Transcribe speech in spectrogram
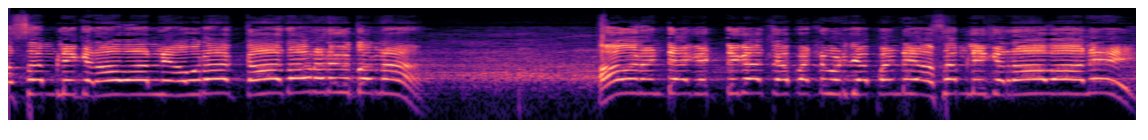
అసెంబ్లీకి రావాలని అవునా కాదా అని అడుగుతున్నా. అవునంటే గట్టిగా చెప్పండి కూడా చెప్పండి అసెంబ్లీకి రావాలి.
